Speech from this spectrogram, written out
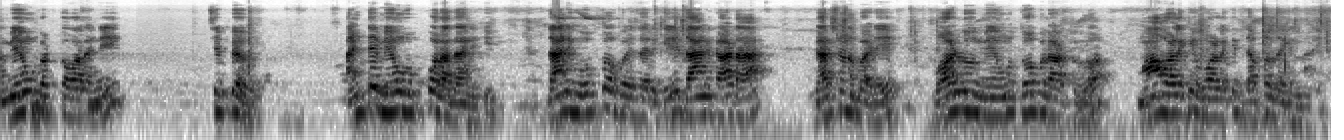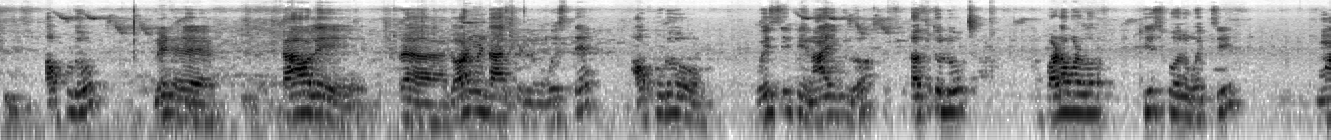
మేము కట్టుకోవాలని చెప్పారు. అంటే మేము ఒప్పుకోలే దానికి? దానికి ఒప్పుకోపోయేసరికి దాని కాడ ఘర్షణ పడి వాళ్ళు మేము తోపులాటల్లో మా వాళ్ళకి వాళ్ళకి దెబ్బలు తగిలినాయి. అప్పుడు కావలి గవర్నమెంట్ హాస్పిటల్కి వస్తే అప్పుడు వైసీపీ నాయకులు కత్తులు పడవలు తీసుకొని వచ్చి మా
